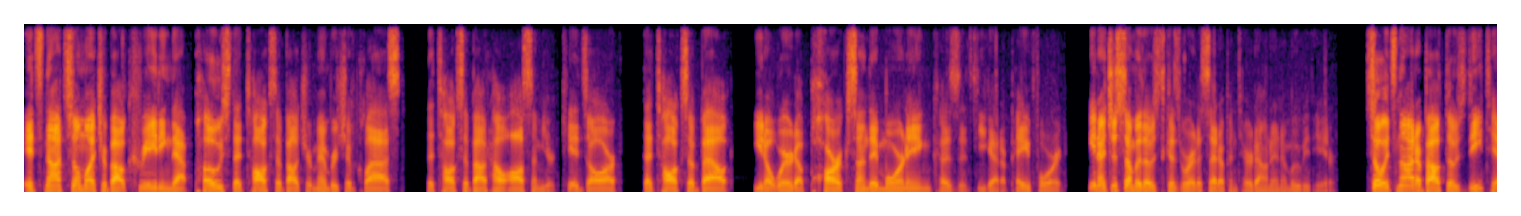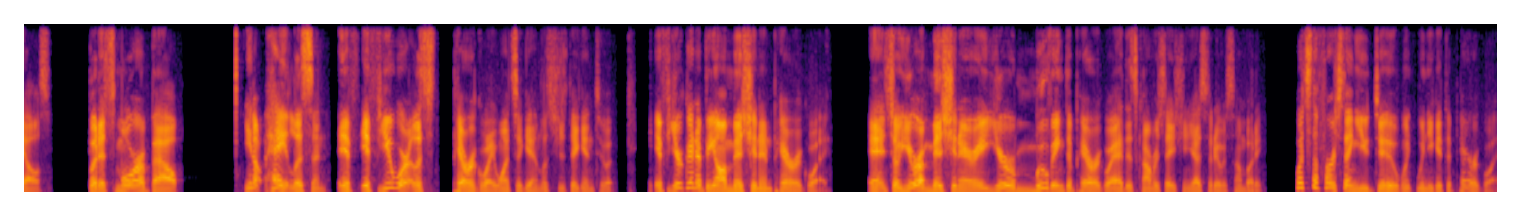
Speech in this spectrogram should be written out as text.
it's not so much about creating that post that talks about your membership class, that talks about how awesome your kids are, that talks about, you know, where to park Sunday morning because you got to pay for it. You know, just some of those because we're at a setup and tear down in a movie theater. So it's not about those details, but it's more about, you know, hey, listen, if if you were let's Paraguay once again, let's just dig into it. If you're going to be on mission in Paraguay, and so you're a missionary, you're moving to Paraguay. I had this conversation yesterday with somebody. What's the first thing you do when, when you get to Paraguay?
